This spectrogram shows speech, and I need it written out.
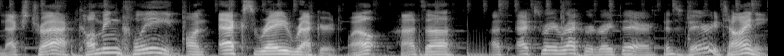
Next track, Coming Clean on X Ray Record. Well, that's uh that's X-Ray Record right there. It's very tiny.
